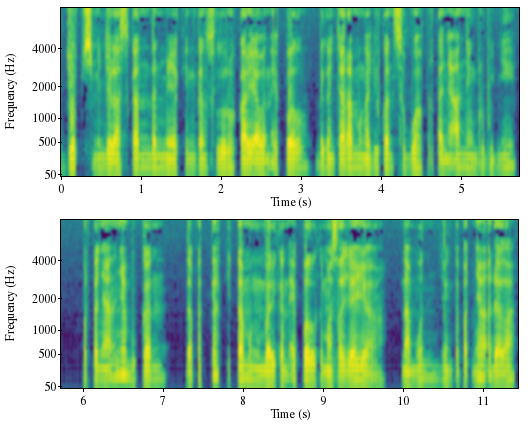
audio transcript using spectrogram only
Jobs menjelaskan dan meyakinkan seluruh karyawan Apple dengan cara mengajukan sebuah pertanyaan yang berbunyi, pertanyaannya bukan, dapatkah kita mengembalikan Apple ke masa jaya? Namun yang tepatnya adalah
